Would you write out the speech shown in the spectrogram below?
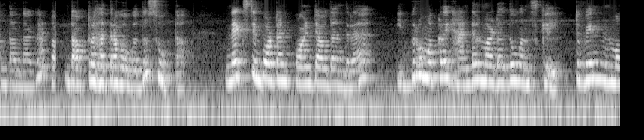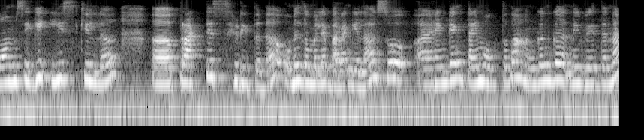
ಅಂತಂದಾಗ ಡಾಕ್ಟರ್ ಹತ್ರ ಹೋಗೋದು ಸೂಕ್ತ. ನೆಕ್ಸ್ಟ್ ಇಂಪಾರ್ಟೆಂಟ್ ಪಾಯಿಂಟ್ ಯಾವುದಂದ್ರೆ ಇಬ್ಬರು ಮಕ್ಕಳಿಗೆ ಹ್ಯಾಂಡಲ್ ಮಾಡೋದು ಒಂದು ಸ್ಕಿಲ್ ಟ್ವಿನ್ ಮಾಮ್ಸಿಗೆ ಈ ಸ್ಕಿಲ್ ಪ್ರಾಕ್ಟೀಸ್ ಹಿಡಿತದ, ಒಮ್ಮೆಲ್ದೊಮ್ಮೆಲೆ ಬರಂಗಿಲ್ಲ. ಸೊ ಹೆಂಗೆ ಟೈಮ್ ಹೋಗ್ತದ ಹಂಗಂಗೆ ನೀವು ಇದನ್ನು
